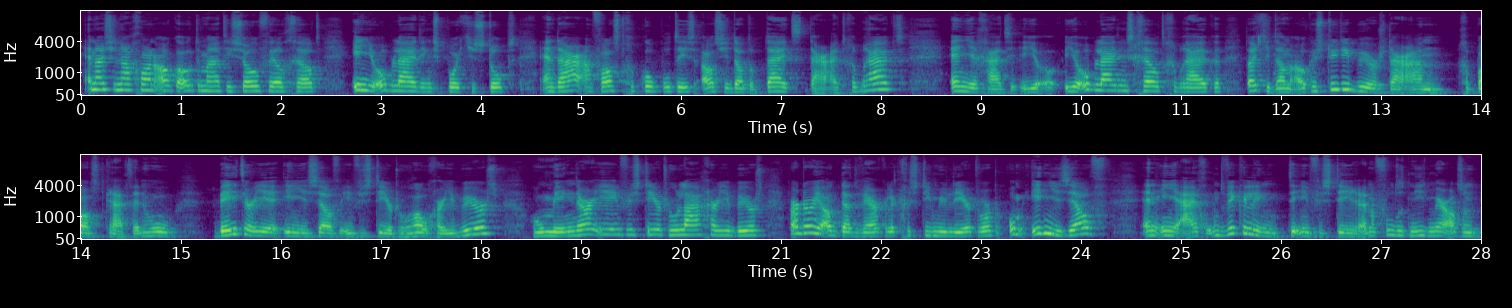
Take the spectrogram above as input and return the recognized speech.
En als je nou gewoon ook automatisch zoveel geld in je opleidingspotje stopt en daaraan vastgekoppeld is, als je dat op tijd daaruit gebruikt, en je gaat je, je opleidingsgeld gebruiken, dat je dan ook een studiebeurs daaraan gepast krijgt. En hoe beter je in jezelf investeert, hoe hoger je beurs. Hoe minder je investeert, hoe lager je beurs. Waardoor je ook daadwerkelijk gestimuleerd wordt om in jezelf en in je eigen ontwikkeling te investeren. En dan voelt het niet meer als een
